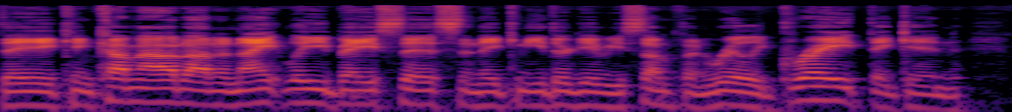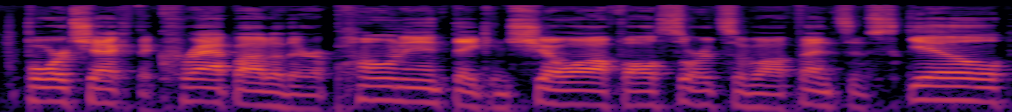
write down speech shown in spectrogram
They can come out on a nightly basis and they can either give you something really great, they can forecheck the crap out of their opponent, they can show off all sorts of offensive skill,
